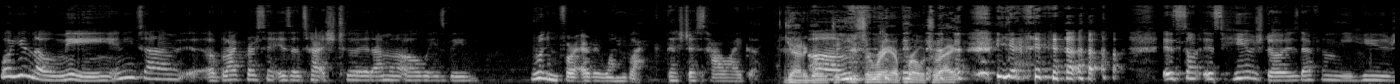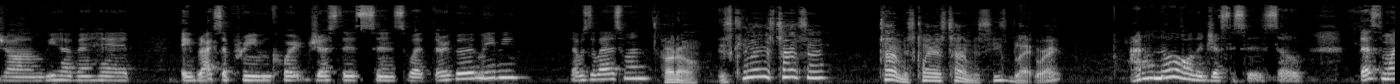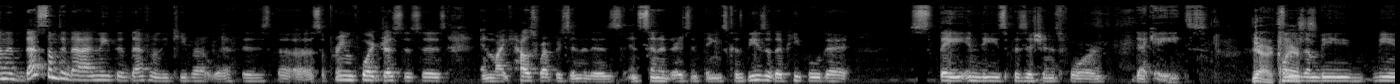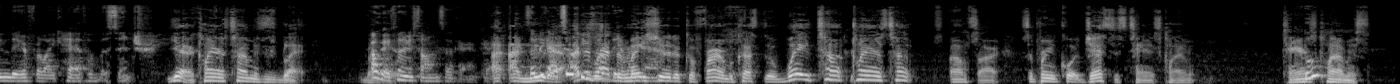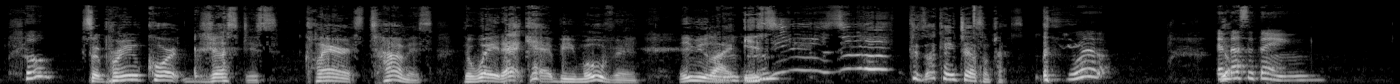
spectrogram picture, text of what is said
Well, you know me. Anytime a black person is attached to it, I'm gonna always be rooting for everyone black. That's just how I go. Got to go um, with the Issa Rae approach, right? yeah, it's it's huge though. It's definitely huge. Um, we haven't had a black Supreme Court justice since what Thurgood, maybe. That was the last one. Hold on, is Clarence Thompson? Thomas, Clarence Thomas. He's black, right? I don't know all the justices, so that's one of, that's something that I need to definitely keep up with is the uh, Supreme Court justices and like House representatives and senators and things because these are the people that stay in these positions for decades. Yeah, Clarence, some of them be being there for like half of a century. Yeah, Clarence Thomas is black. Okay, Clarence Thomas. Okay, okay. I, I so knew that. I just had to make right sure to confirm because the way Tom, Clarence Thomas, I'm sorry, Supreme Court Justice Terrence Clement, Terrence Who? Clemens, who Supreme Court Justice Clarence Thomas, the way that cat be moving, he be like, mm-hmm. is he? Because I can't tell sometimes. well, and Yo, that's the thing.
